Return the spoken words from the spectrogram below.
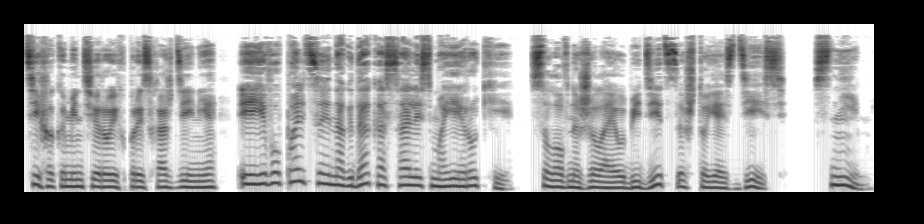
тихо комментируя их происхождение, и его пальцы иногда касались моей руки, словно желая убедиться, что я здесь, с ним.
